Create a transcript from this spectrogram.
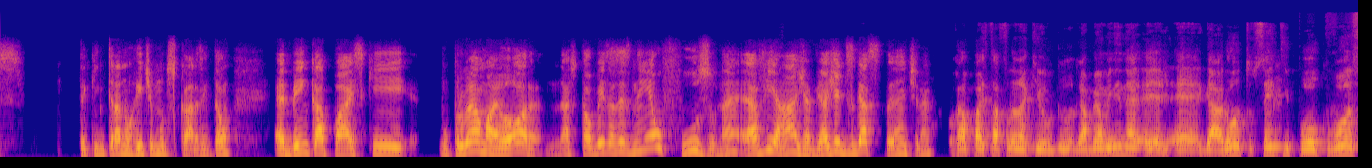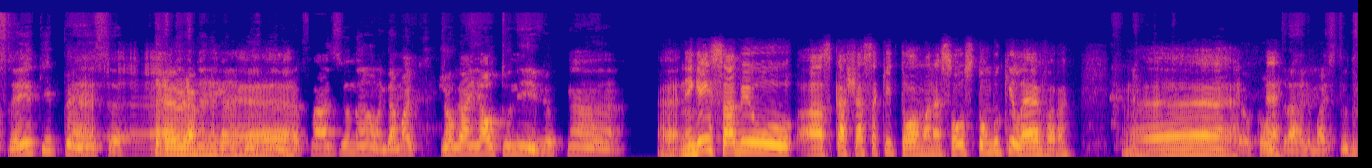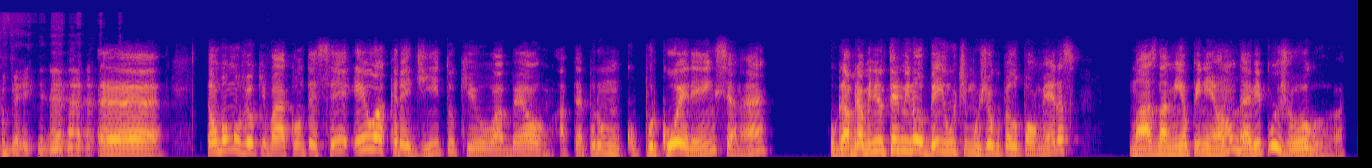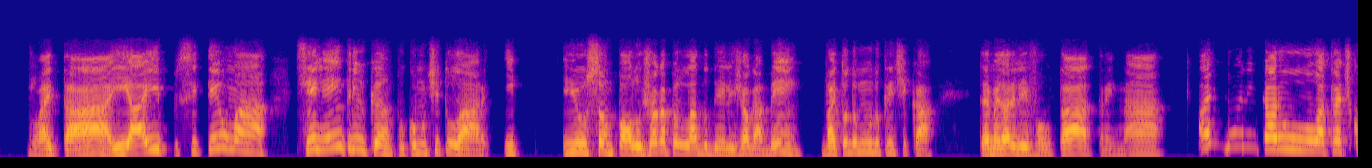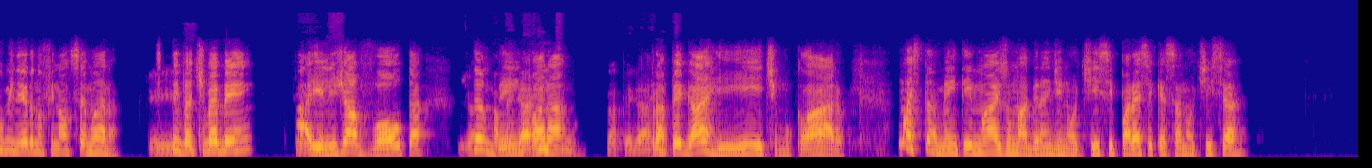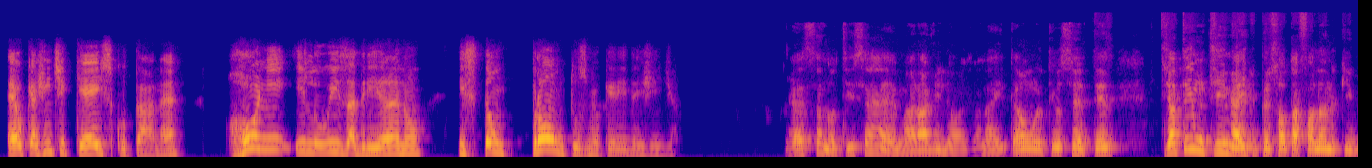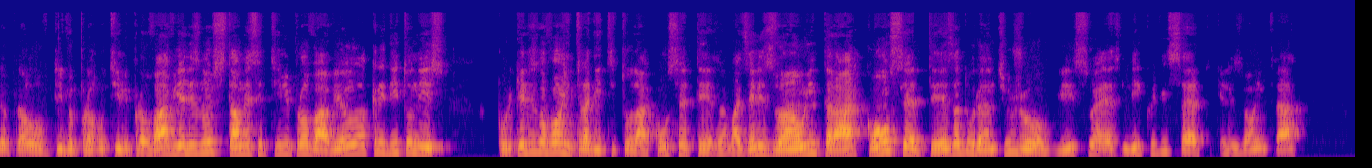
tem que entrar no ritmo dos caras. Então, é bem capaz que o problema maior, acho, talvez às vezes nem é o fuso, né? É a viagem. A viagem é desgastante, né? O rapaz está falando aqui, o Gabriel Menino é, é, é, garoto, cento e pouco. Você que pensa. É, meu amigo. É. Não é fácil, não. Ainda mais jogar em alto nível. Ah. É, ninguém sabe o, as cachaças que toma, né? Só os tombos que leva, né? É, é o contrário, mas tudo bem. É. Então vamos ver o que vai acontecer. Eu acredito que o Abel, até por, um, por coerência, né? O Gabriel Menino terminou bem o último jogo pelo Palmeiras, mas na minha opinião não deve ir para o jogo. Vai estar. Tá. E aí, se tem uma. Se ele entra em campo como titular e, e o São Paulo joga pelo lado dele joga bem, vai todo mundo criticar. Então é melhor ele voltar, treinar. Aí é bom ele encara o Atlético Mineiro no final de semana. Se estiver bem, aí ele já volta já também para para pegar, ritmo. pegar ritmo, claro. Mas também tem mais uma grande notícia e parece que essa notícia é o que a gente quer escutar, né? Rony e Luiz Adriano estão prontos, meu querido Egídio. Essa notícia é maravilhosa, né? Então eu tenho certeza. Já tem um time aí que o pessoal está falando que o time, o time provável e eles não estão nesse time provável. Eu acredito nisso porque eles não vão entrar de titular, com certeza, mas eles vão entrar com certeza durante o jogo. Isso é líquido e certo, que eles vão entrar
